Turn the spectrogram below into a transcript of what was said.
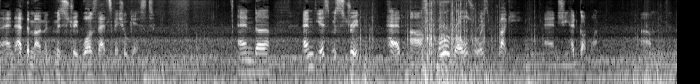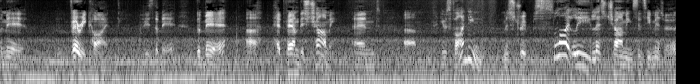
and at the moment, Miss Streep was that special guest. And uh, and yes, Miss Streep had asked for a Rolls Royce buggy, and she had got one. Um, the mayor, very kind, is the mayor. The mayor uh, had found this charming and um, he was finding Miss Streep slightly less charming since he met her,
